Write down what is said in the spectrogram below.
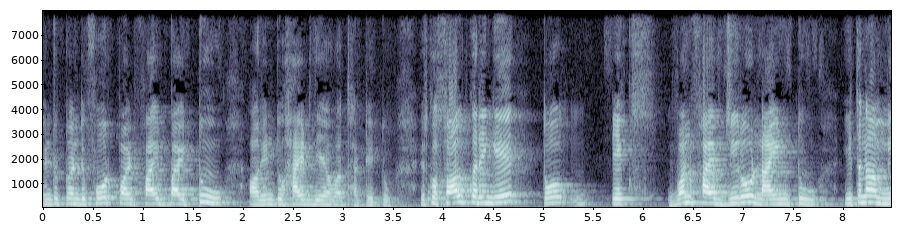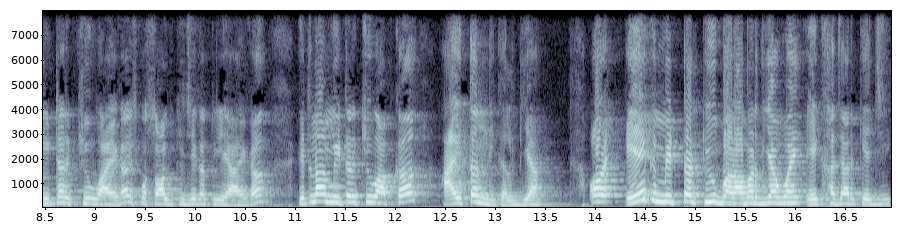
into twenty four point five by two और इंटू हाइट दिया हुआ थर्टी टू इसको सॉल्व करेंगे तो एक one five zero nine two इतना मीटर क्यूब आएगा। इसको सॉल्व कीजिएगा तो ये आएगा। इतना मीटर क्यूब आपका आयतन निकल गया। और एक मीटर क्यूब बराबर दिया हुआ है एक हज़ार के जी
